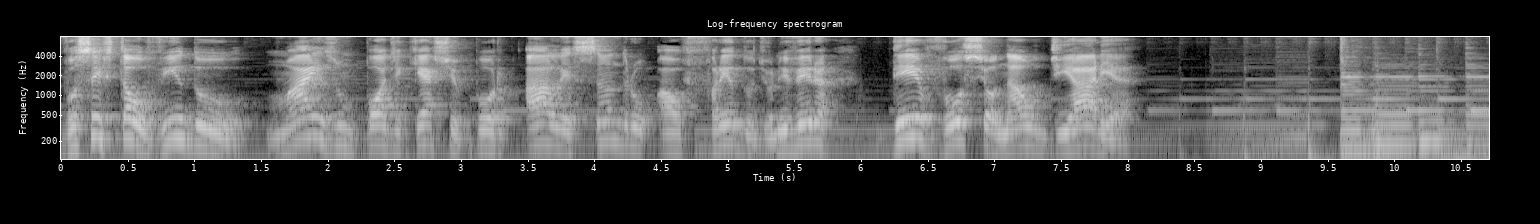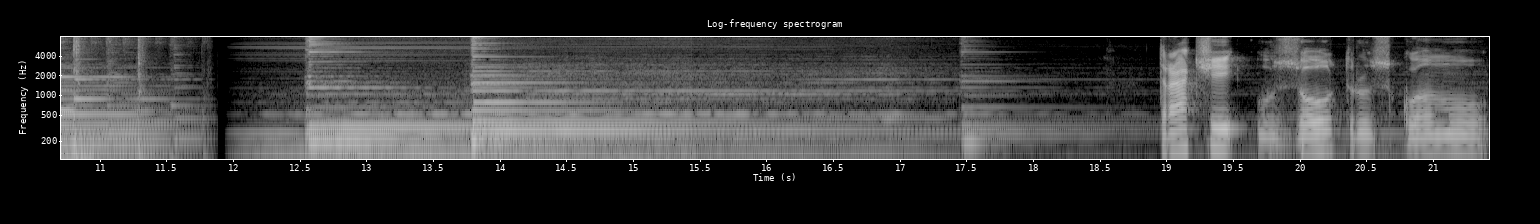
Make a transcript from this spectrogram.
Você está ouvindo mais um podcast por Alessandro Alfredo de Oliveira, Devocional Diária. Trate os outros como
